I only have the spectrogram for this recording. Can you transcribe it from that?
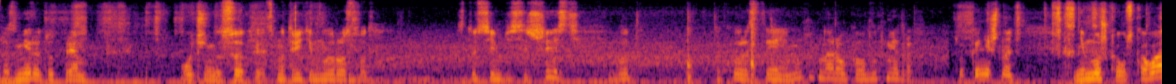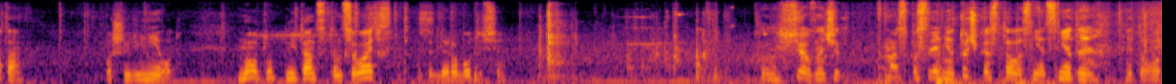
размеры тут прям очень высокие. Вот смотрите, мой рост вот 176. И вот такое расстояние. Ну, тут, наверное, около двух метров. Тут, конечно, немножко узковато по ширине вот. Но тут не танцы танцевать. Это для работы все. Все, значит, у нас последняя точка осталась не отснятая. Это вот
